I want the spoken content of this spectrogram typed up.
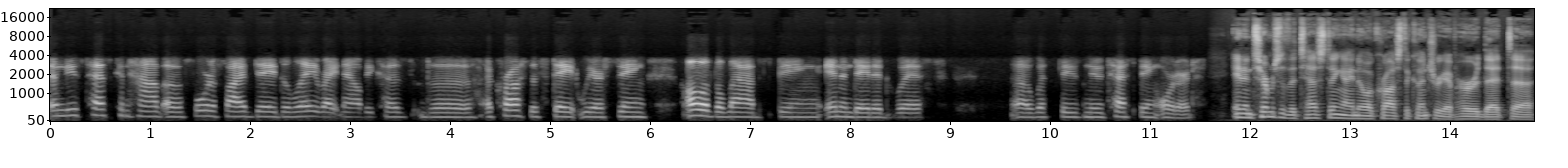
And these tests can have a four to five day delay right now because the across the state we are seeing all of the labs being inundated with uh, with these new tests being ordered. And in terms of the testing, I know across the country I've heard that uh,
